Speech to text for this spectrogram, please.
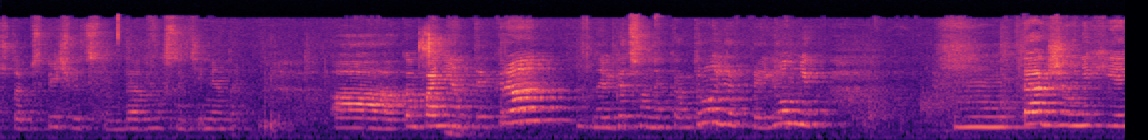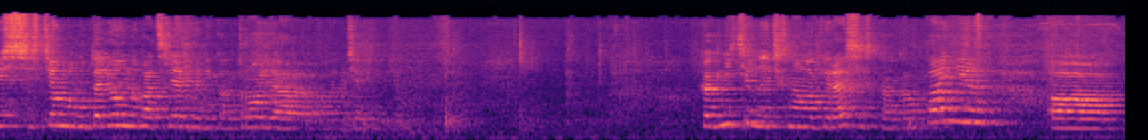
что обеспечивается там, до 2 сантиметров. А, компоненты экран, навигационный контроллер, приемник. Также у них есть система удаленного отслеживания контроля а, техники. Когнитивные технологии российская компания. А,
